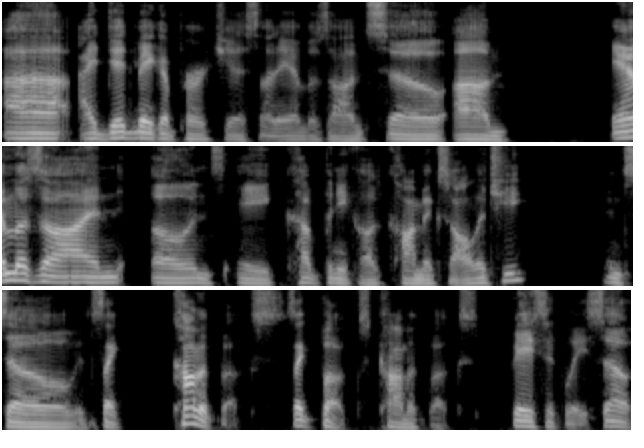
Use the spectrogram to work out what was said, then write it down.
Uh, I did make a purchase on Amazon. So, um, Amazon owns a company called Comixology, and so it's like comic books. It's like books, comic books, basically. So,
